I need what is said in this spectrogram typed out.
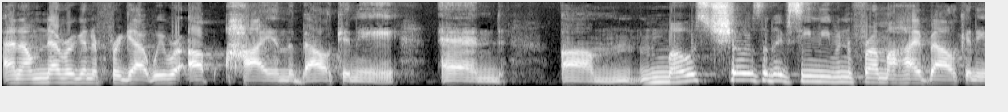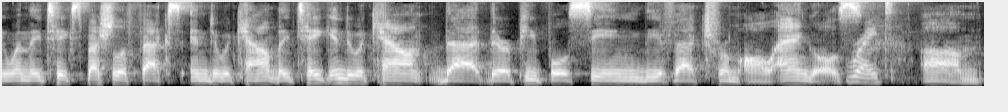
and I'm never gonna forget. We were up high in the balcony, and um, most shows that I've seen, even from a high balcony, when they take special effects into account, they take into account that there are people seeing the effect from all angles. Right. Um,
